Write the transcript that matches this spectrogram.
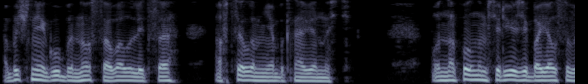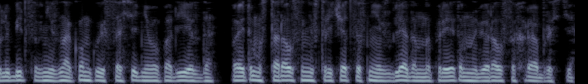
Обычные губы, нос, овал лица, а в целом необыкновенность. Он на полном серьезе боялся влюбиться в незнакомку из соседнего подъезда, поэтому старался не встречаться с ней взглядом, но при этом набирался храбрости.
